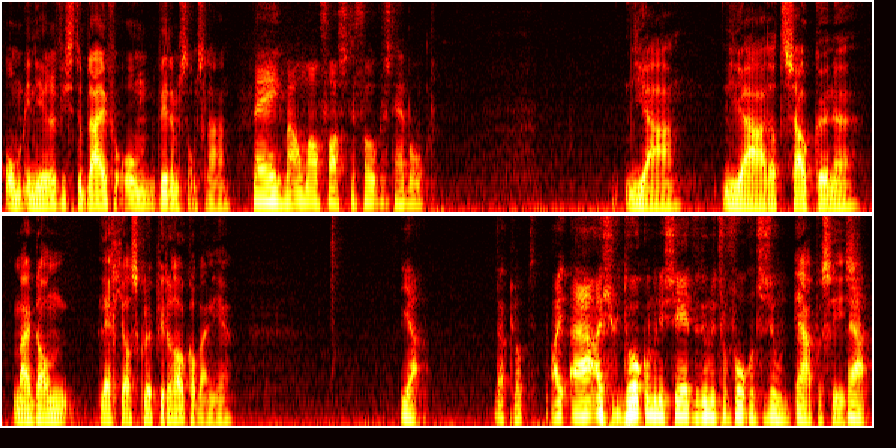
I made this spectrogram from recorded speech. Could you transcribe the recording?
om in de Eredivisie te blijven om Willems te ontslaan. Nee, maar om alvast de focus te hebben op. Ja, ja, dat zou kunnen. Maar dan leg je als clubje er ook al bij neer. Ja, dat klopt. Ah, Als je doorcommuniceert, we doen het voor volgend seizoen. Ja, precies. Ja,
